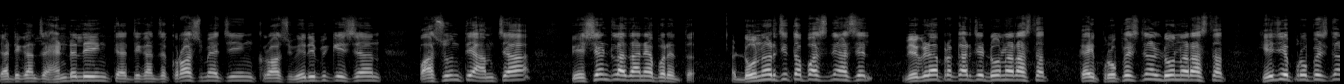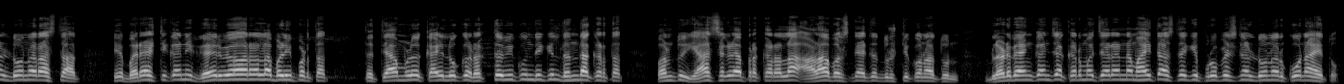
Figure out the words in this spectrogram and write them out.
त्या ठिकाणचं हँडलिंग त्या ठिकाणचं क्रॉस मॅचिंग क्रॉस व्हेरिफिकेशनपासून ते आमच्या पेशंटला जाण्यापर्यंत. डोनरची तपासणी असेल वेगळ्या प्रकारचे डोनर असतात काही प्रोफेशनल डोनर असतात. हे जे प्रोफेशनल डोनर असतात हे बऱ्याच ठिकाणी गैरव्यवहाराला बळी पडतात. तर त्यामुळं काही लोक रक्त विकून देखील धंदा करतात. परंतु ह्या सगळ्या प्रकाराला आळा बसण्याच्या दृष्टिकोनातून ब्लड बँकांच्या कर्मचाऱ्यांना माहीत असतं की प्रोफेशनल डोनर कोण आहे तो.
